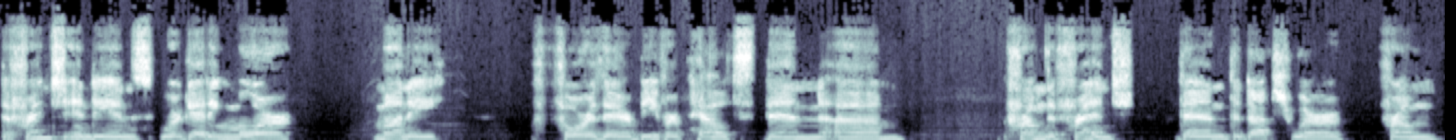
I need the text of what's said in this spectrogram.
the French Indians were getting more money for their beaver pelts than um, from the French than the Dutch were from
